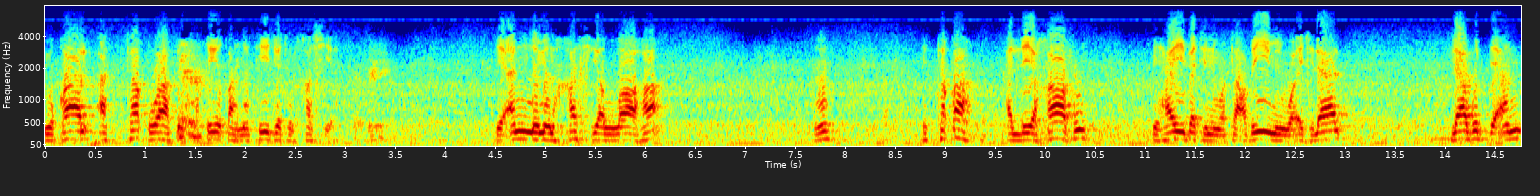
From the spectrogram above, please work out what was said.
يقال التقوى في الحقيقة نتيجة الخشية. لأن من خشي الله اتقاه اللي يخاف بهيبة وتعظيم وإجلال لا بد أن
